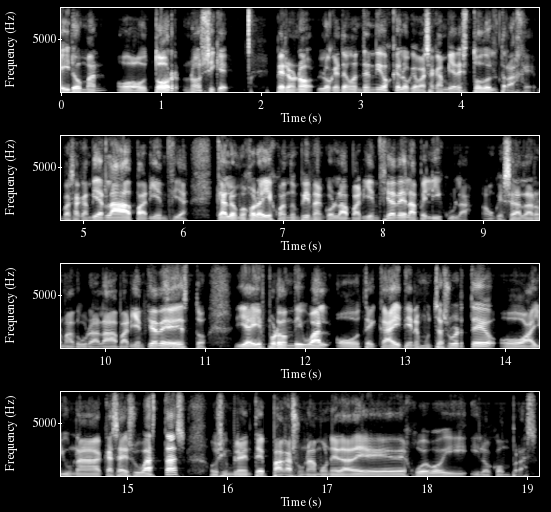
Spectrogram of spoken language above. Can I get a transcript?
Iron Man, o Thor, ¿no? Sí que pero no, lo que tengo entendido es que lo que vas a cambiar es todo el traje. Vas a cambiar la apariencia. Que a lo mejor ahí es cuando empiezan con la apariencia de la película, aunque sea la armadura, la apariencia de esto. Y ahí es por donde igual o te cae y tienes mucha suerte, o hay una casa de subastas, o simplemente pagas una moneda de, juego y, lo compras.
